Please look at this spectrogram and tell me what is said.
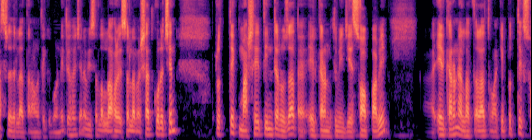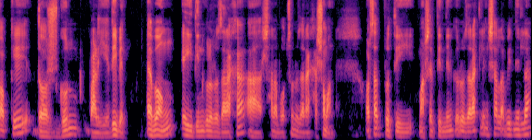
আসরাদুল্লাহ তালাহ থেকে বর্ণিত হয়েছে। নবী সাল্লাহ আলাইহি সাল্লাম এরশাদ করেছেন। প্রত্যেক মাসে তিনটা রোজা, এর কারণে তুমি যে সব পাবে। এর কারণে আল্লাহ তাআলা তোমাকে প্রত্যেক সবকে দশ গুণ বাড়িয়ে দিবেন এবং এই দিনগুলো রোজা রাখা আর সারা বছর রোজা রাখা সমান। অর্থাৎ প্রতি মাসে তিন দিন করে রোজা রাখলে ইনশাআল্লাহ বিদিনিল্লাহ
